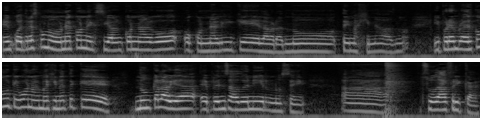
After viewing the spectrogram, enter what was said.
encuentras como una conexión con algo o con alguien que la verdad no te imaginabas, ¿no? Y por ejemplo, es como que, bueno, imagínate que nunca en la vida he pensado en ir, no sé, a Sudáfrica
